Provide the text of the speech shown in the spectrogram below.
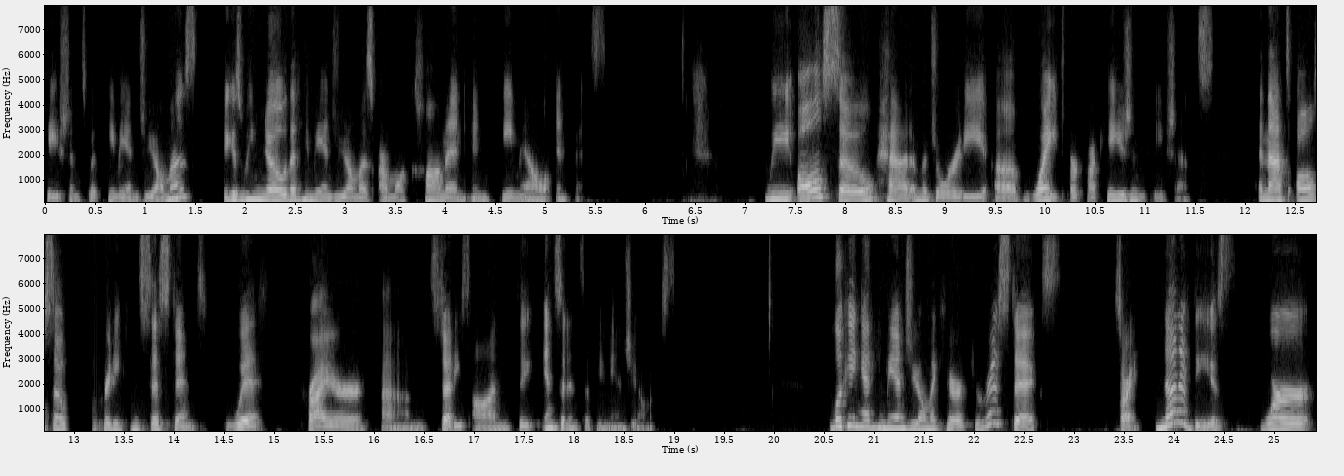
patients with hemangiomas because we know that hemangiomas are more common in female infants. We also had a majority of white or Caucasian patients. And that's also pretty consistent with prior um, studies on the incidence of hemangiomas. Looking at hemangioma characteristics, sorry, none of these were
